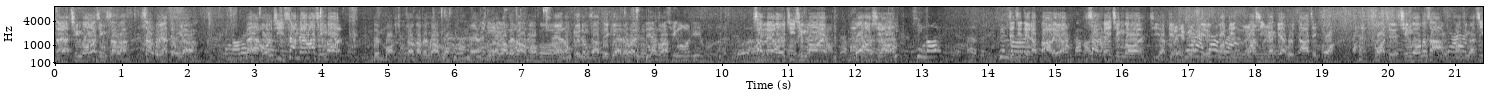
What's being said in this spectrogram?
来啊，千五我先上啊，上回较重要啊。来啊，乌鸡三百我千五。免摸，从头到尾我也摸，系啊，从头到尾我也摸，系啊，拢加两三地起来，拢系你摸啥？三百乌鸡千五的，摸好小。千五，千这一地六百了哦，千五的，是啊，记得记得记得，赶紧花时间今日回打一个赶，赶一个千五个啥？加一下子，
